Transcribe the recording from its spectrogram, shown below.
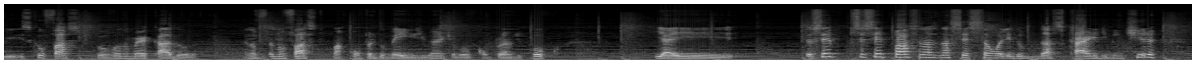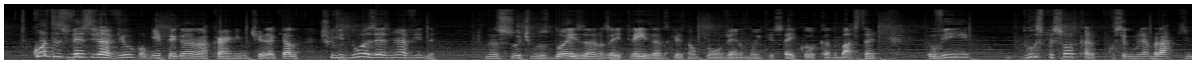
Isso que eu faço, tipo, eu vou no mercado. Eu não, eu não faço uma compra do mês gigante, eu vou comprando de pouco. E aí. Eu sempre, você sempre passa na, na ali do, das carnes de mentira. Quantas vezes você já viu alguém pegando a carne de mentira daquela? Acho que vi duas vezes na minha vida. Nos últimos dois anos aí, três anos que eles estão promovendo muito isso aí, colocando bastante. Eu vi duas pessoas, cara, consigo me lembrar. Que,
